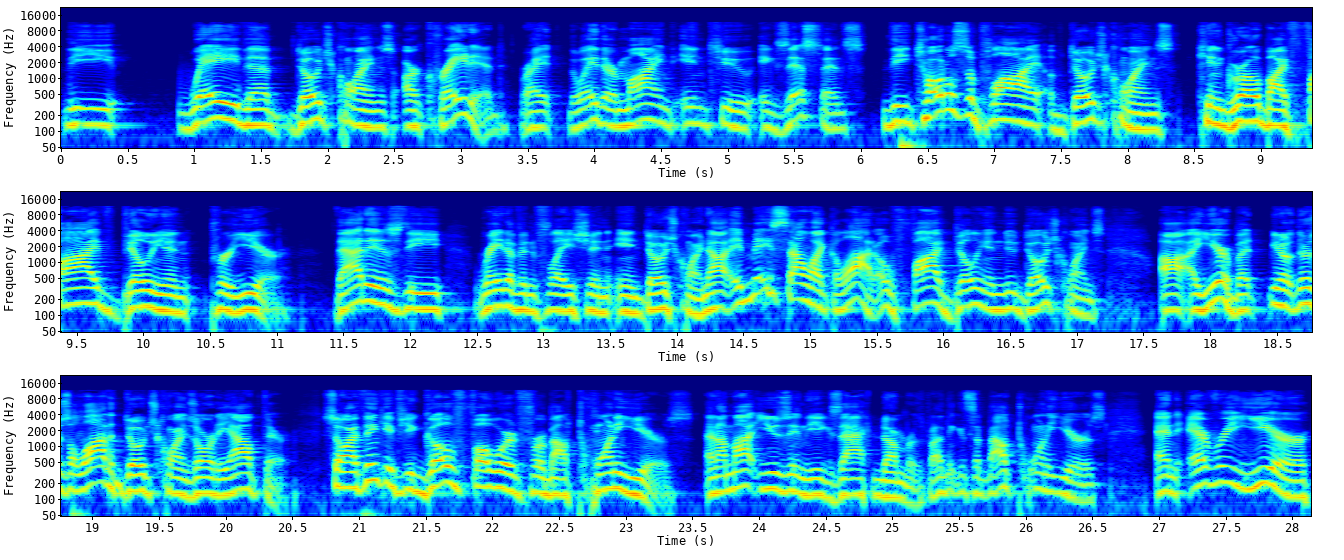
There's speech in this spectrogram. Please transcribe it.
the way the Dogecoins are created, right? The way they're mined into existence, the total supply of Dogecoins can grow by 5 billion per year. That is the rate of inflation in Dogecoin. Now, it may sound like a lot. Oh, 5 billion new Dogecoins uh, a year, but you know, there's a lot of Dogecoins already out there. So I think if you go forward for about 20 years, and I'm not using the exact numbers, but I think it's about 20 years, and every year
